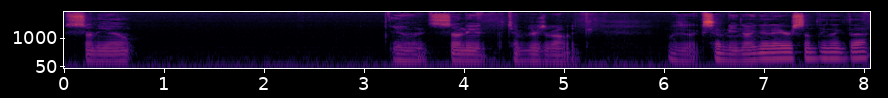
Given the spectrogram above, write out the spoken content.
sunny out you know, it's sunny and the temperature's about like, was it like 79 today or something like that?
